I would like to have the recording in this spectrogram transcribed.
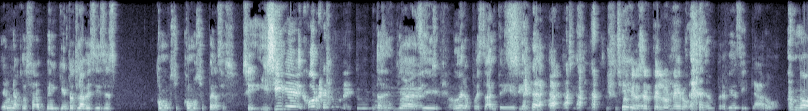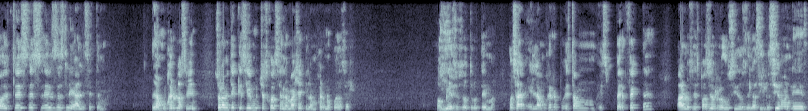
Era una cosa bella. Entonces la ves y dices, ¿cómo, cómo superas eso? Sí, y sigue Jorge Luna y tú. no Entonces ya sí, ¿no? lo hubiera puesto antes. Sí, no manches, ¿no? Sí, Sí, prefiero ser telonero. Prefiero, sí, claro. No, es, es, es, es desleal ese tema. La mujer lo hace bien. Solamente que sí hay muchas cosas en la magia que la mujer no puede hacer. Ok. Y eso es otro tema. O sea, la mujer está, es perfecta para los espacios reducidos de las ilusiones,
